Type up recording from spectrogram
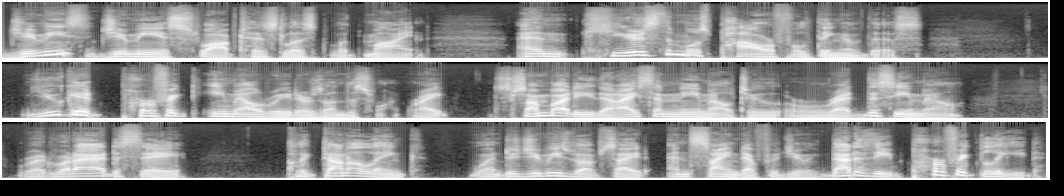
Jimmy's, Jimmy has swapped his list with mine. And here's the most powerful thing of this you get perfect email readers on this one, right? Somebody that I sent an email to read this email, read what I had to say, clicked on a link, went to Jimmy's website, and signed up for Jimmy. That is a perfect lead.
